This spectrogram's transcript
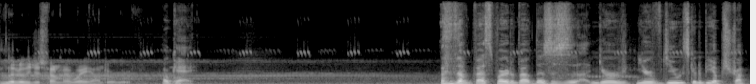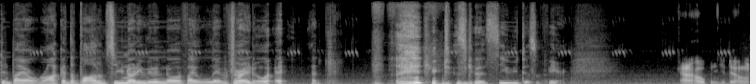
literally just found my way onto a roof. Okay. the best part about this is uh, your your view is going to be obstructed by a rock at the bottom, so you're not even going to know if I lived right away. you're just going to see me disappear. Kinda hoping you don't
